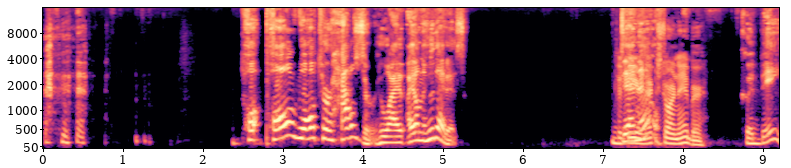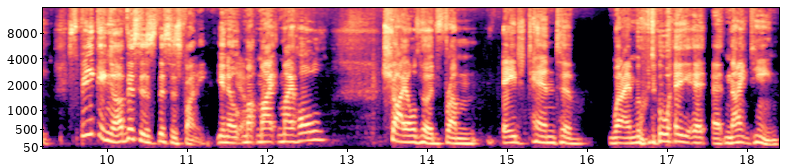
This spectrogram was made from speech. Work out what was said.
Paul, Paul Walter Hauser, who I, I don't know who that is. Could be your next door neighbor. Could be. Speaking of, this is this is funny. You know, Yeah. my, my my whole childhood from age 10 to when I moved away at, at 19,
